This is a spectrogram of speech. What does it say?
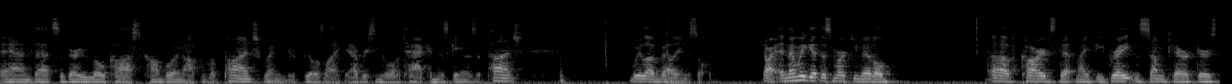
and that's a very low cost comboing off of a punch when it feels like every single attack in this game is a punch. We love Valiant Assault. All right, and then we get this murky middle of cards that might be great in some characters,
